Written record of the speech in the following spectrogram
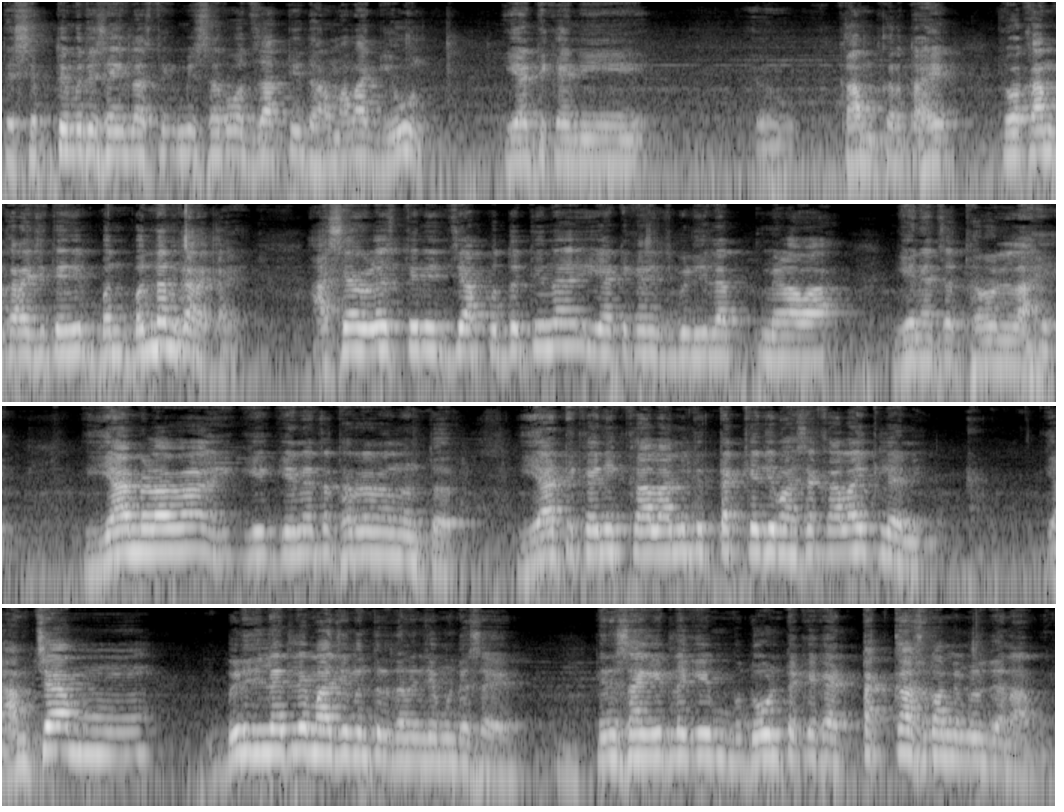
त्या शपथेमध्ये सांगितलं असते की मी सर्व जाती धर्माला घेऊन या ठिकाणी काम करत आहे किंवा काम करायची त्यांनी बं बंधनकारक आहे. अशा वेळेस त्यांनी ज्या पद्धतीनं या ठिकाणी बीड जिल्ह्यात मेळावा घेण्याचं ठरवलेलं आहे. या मेळावा घे- घेण्याचं ठरवल्यानंतर या ठिकाणी काल आम्ही ती टक्क्याची भाषा काल ऐकली आम्ही. की आमच्या बीड जिल्ह्यातले माजी मंत्री धनंजय मुंडे साहेब त्यांनी सांगितलं की दोन टक्के काय टक्का सुद्धा आम्ही मिळू देणार नाही.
